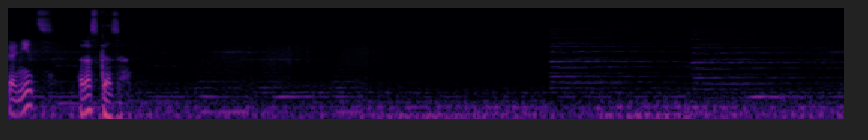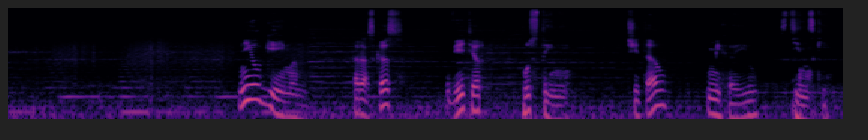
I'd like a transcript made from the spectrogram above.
Конец рассказа. Нил Гейман. Рассказ «Ветер пустыни». Читал Михаил Стинский.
